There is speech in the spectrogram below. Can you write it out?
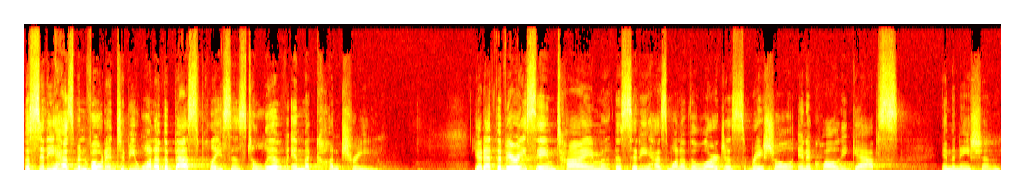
the city has been voted to be one of the best places to live in the country. Yet at the very same time, the city has one of the largest racial inequality gaps in the nation.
